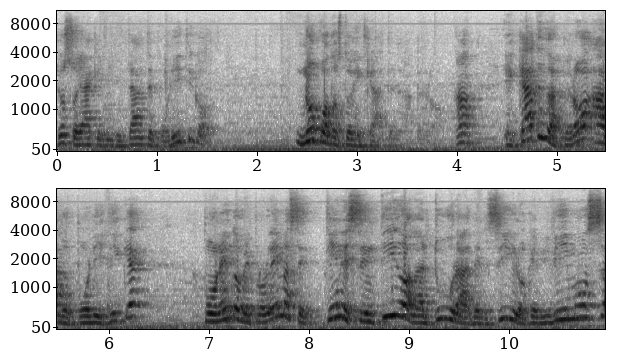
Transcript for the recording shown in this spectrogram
Yo soy anche militante político, no cuando estoy en cátedra, pero. En cátedra, pero hago política poniéndome problemas si tiene sentido a la altura del siglo que vivimos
